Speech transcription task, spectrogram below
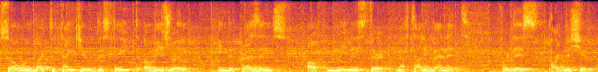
So we would like to thank you, the State of Israel, in the presence of Minister Naftali Bennett, for this partnership,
